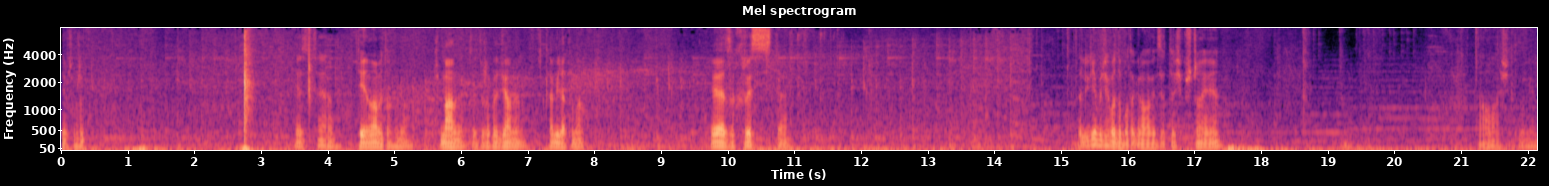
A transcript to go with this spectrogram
Nie wiem, czy może... Jezu, co ja robię? Ty, no mamy to chyba. Czy mamy? To jest dużo powiedziane. Kamila to ma. Jezu Chryste. Ta Lilia będzie chyba do bota grała, więc ja tutaj się przyczaję. Właśnie, to mówiłem.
